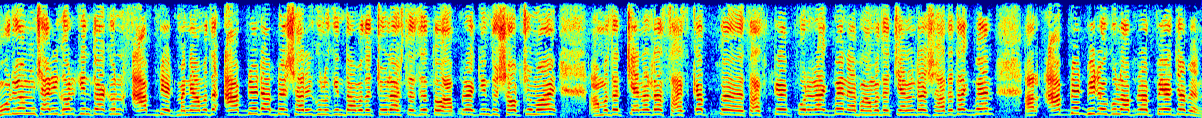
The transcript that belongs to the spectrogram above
মরিয়ম শাড়িঘর কিন্তু এখন আপডেট মানে আমাদের আপডেট আপডেট শাড়িগুলো কিন্তু আমাদের চলে আসতেছে। তো আপনারা কিন্তু সবসময় আমাদের চ্যানেলটা সাবস্ক্রাইব সাবস্ক্রাইব করে রাখবেন এবং আমাদের চ্যানেলটার সাথে থাকবেন। আর আপডেট ভিডিওগুলো আপনারা পেয়ে যাবেন।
